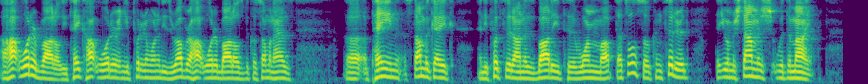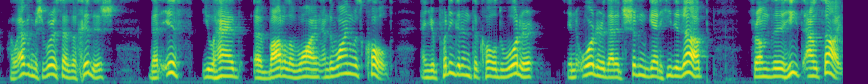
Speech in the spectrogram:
a hot water bottle. You take hot water and you put it in one of these rubber hot water bottles because someone has uh, a pain, a stomach ache, and he puts it on his body to warm him up. That's also considered that you are mishtamish with the mayim. However, the Mishabura says a chiddush that if you had a bottle of wine and the wine was cold, and you're putting it into cold water in order that it shouldn't get heated up from the heat outside.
